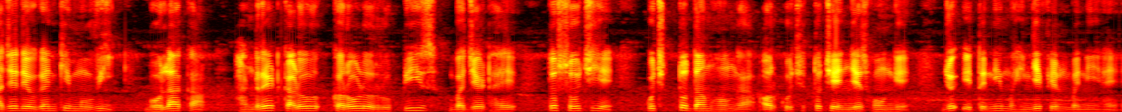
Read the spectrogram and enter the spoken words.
अजय देवगन की मूवी भोला का 100 करोड़ करोड़ रुपीस बजट है तो सोचिए, कुछ तो दम होगा और कुछ तो चेंजेस होंगे, जो इतनी महँगी फ़िल्म बनी है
